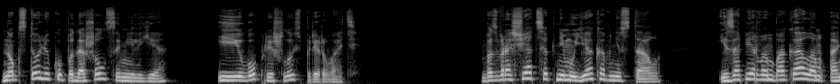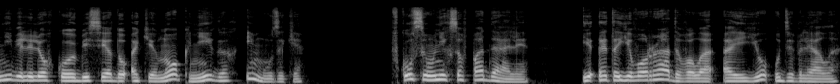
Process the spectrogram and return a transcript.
Но к столику подошел Сомелье, и его пришлось прервать. Возвращаться к нему Яков не стал, и за первым бокалом они вели легкую беседу о кино, книгах и музыке. Вкусы у них совпадали, и это его радовало, а ее удивляло.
